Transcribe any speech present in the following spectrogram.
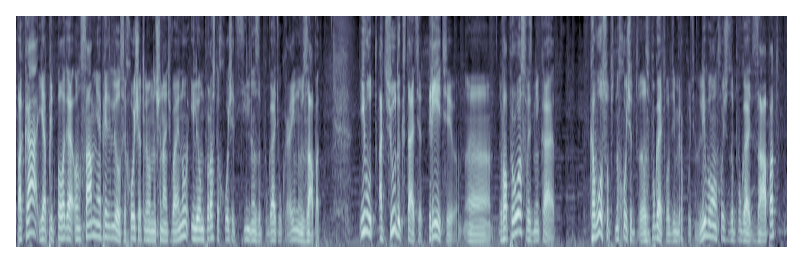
Пока, я предполагаю, он сам не определился, хочет ли он начинать войну, или он просто хочет сильно запугать Украину и Запад. И вот отсюда, кстати, третий э, вопрос возникает. Кого, собственно, хочет запугать Владимир Путин? Либо он хочет запугать Запад, э,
